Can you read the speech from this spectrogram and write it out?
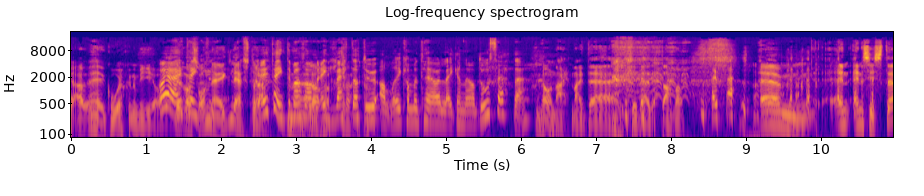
har god økonomi. Og, oh, ja, Det var tenkte- sånn jeg leste det. Jeg tenkte meg sånn, jeg vet at du aldri kommer til å legge ned dosetet. Nå, nei, nei, det er ikke det dette handler om. Um, en, en siste,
